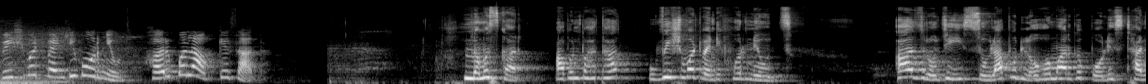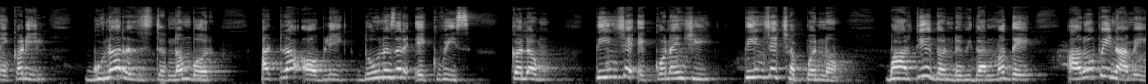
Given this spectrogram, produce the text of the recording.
विश्व 24 न्यूज हर पल आपके साथ. नमस्कार आपण पाहतात विश्व ट्वेंटी फोर न्यूज. आज रोजी सोलापूर लोहमार्ग पोलीस ठाणेकडील गुन्हा रजिस्टर नंबर अठरा ऑब्लिक दोन हजार एकवीस कलम तीनशे एकोणऐंशी तीनशे छप्पन्न भारतीय दंडविधानमध्ये आरोपी नामे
